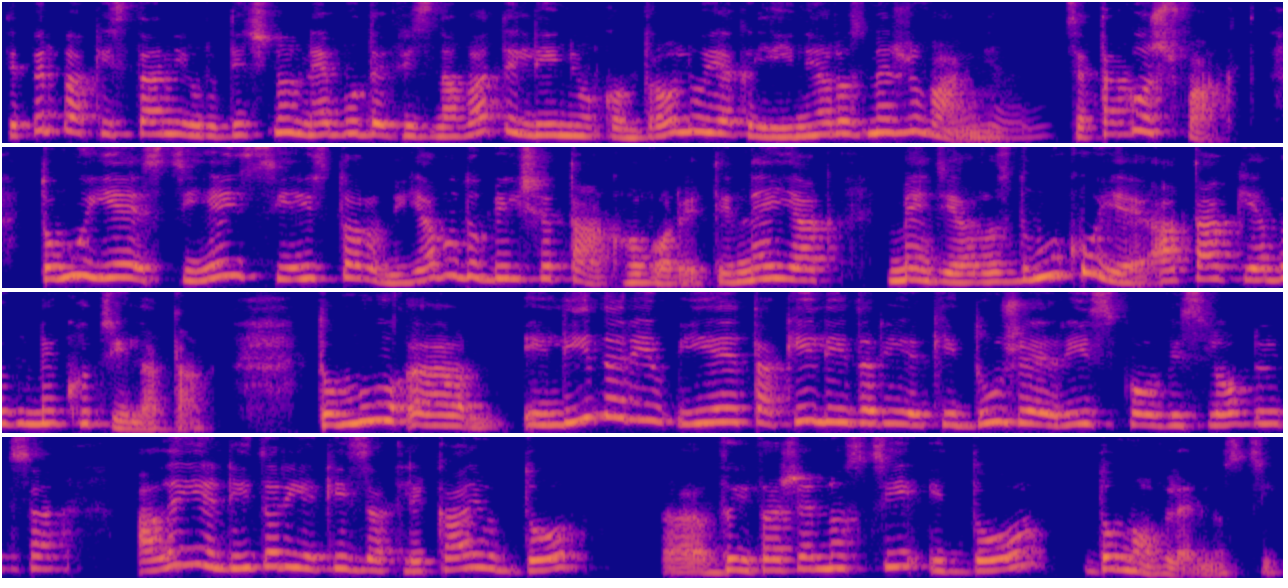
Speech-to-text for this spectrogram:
Тепер Пакистан юридично не буде визнавати лінію контролю як лінію розмежування. Це також факт. Тому є з цієї, з цієї сторони. Я буду більше так говорити, не як медіа роздмукує, а так я б не хотіла так. Тому е, і лідерів є такі лідери, які дуже різко висловлюються, але є лідери, які закликають до е, виваженості і до домовленості.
